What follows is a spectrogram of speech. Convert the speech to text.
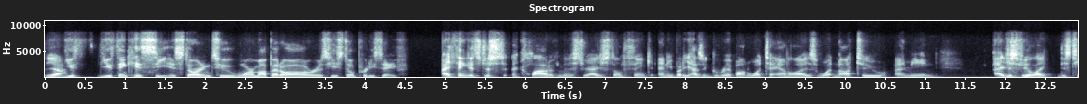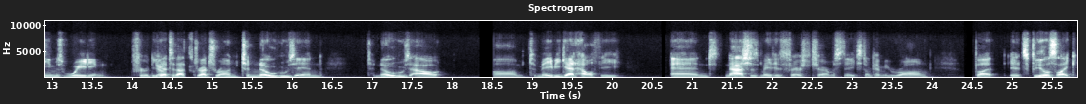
Yeah, You do you think his seat is starting to warm up at all, or is he still pretty safe? I think it's just a cloud of mystery. I just don't think anybody has a grip on what to analyze, what not to. I mean, I just feel like this team is waiting for to Yep. get to that stretch run, to know who's in, to know who's out, um, to maybe get healthy. And Nash has made his fair share of mistakes. Don't get me wrong, but it feels like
